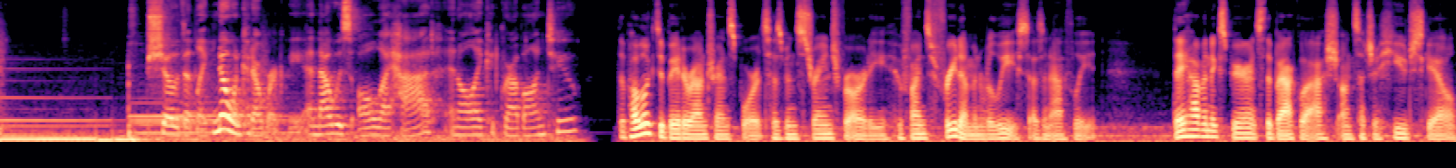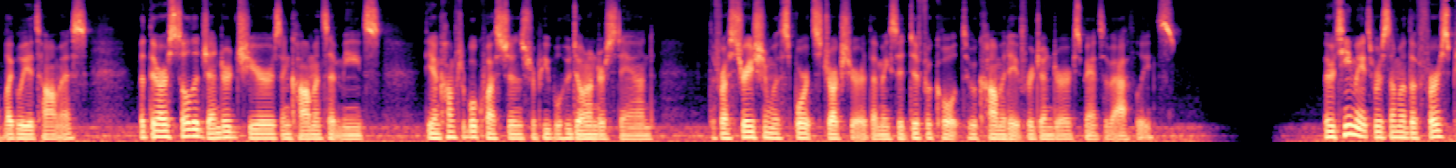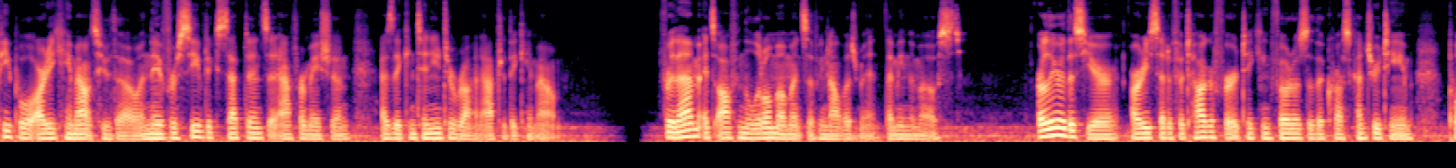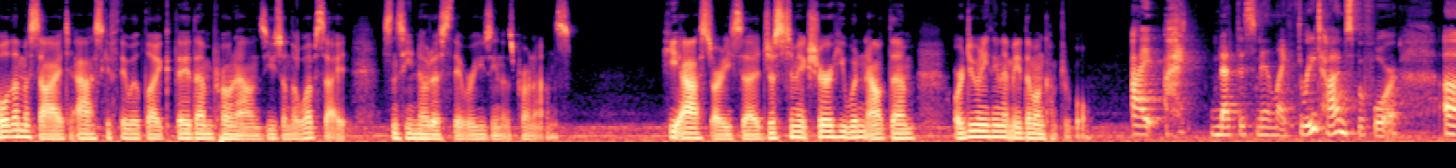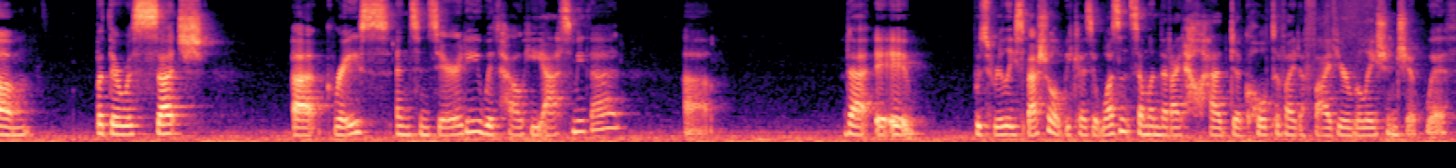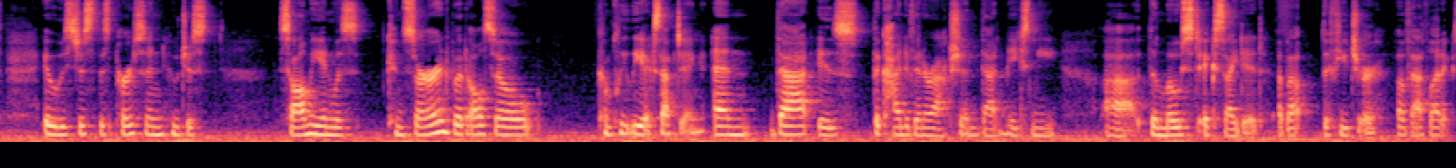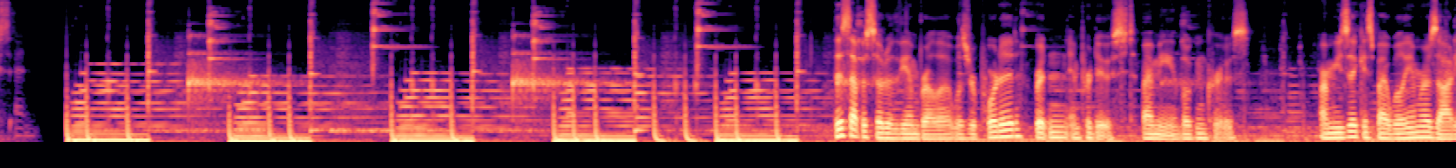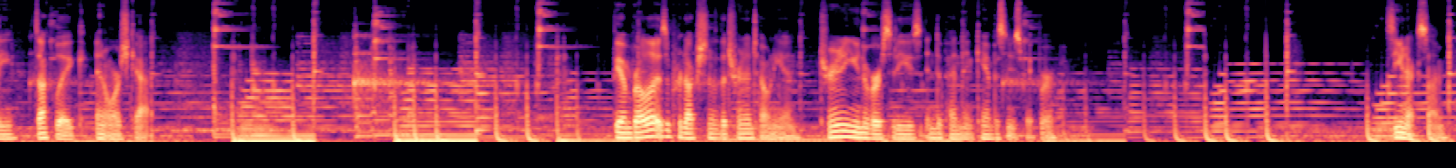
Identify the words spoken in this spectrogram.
show that like no one could outwork me, and that was all I had and all I could grab onto. The public debate around transports has been strange for Ardi, who finds freedom and release as an athlete. They haven't experienced the backlash on such a huge scale like Lia Thomas, but there are still the gendered cheers and comments at meets, the uncomfortable questions for people who don't understand, the frustration with sports structure that makes it difficult to accommodate for gender expansive athletes. Their teammates were some of the first people Ardi came out to, though, and they've received acceptance and affirmation as they continue to run after they came out. For them, it's often the little moments of acknowledgement that mean the most. Earlier this year, Ardi said a photographer taking photos of the cross country team pulled them aside to ask if they would like they them pronouns used on the website, since he noticed they were using those pronouns. He asked, Ardi said, just to make sure he wouldn't out them or do anything that made them uncomfortable. I, I met this man like three times before, um, but there was such uh, grace and sincerity with how he asked me that uh, that it, it was really special because it wasn't someone that I'd had to cultivate a five year relationship with. It was just this person who just saw me and was concerned, but also completely accepting. And that is the kind of interaction that makes me uh, the most excited about the future of athletics. This episode of The Umbrella was reported, written, and produced by me, Logan Cruz. Our music is by William Rosati, Duck Lake, and Orange Cat. The Umbrella is a production of the Trinitonian, Trinity University's independent campus newspaper. See you next time.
